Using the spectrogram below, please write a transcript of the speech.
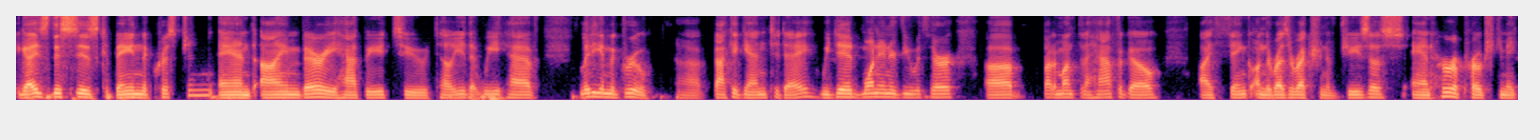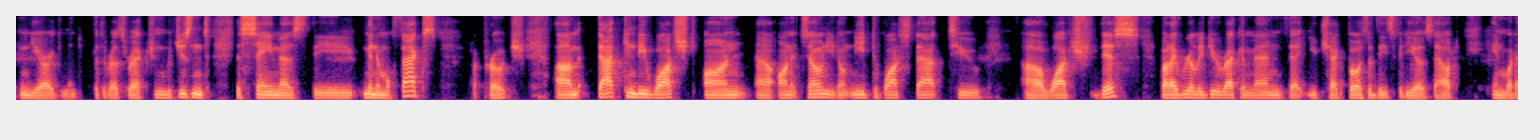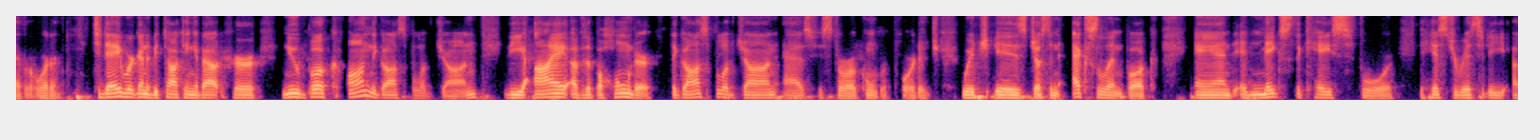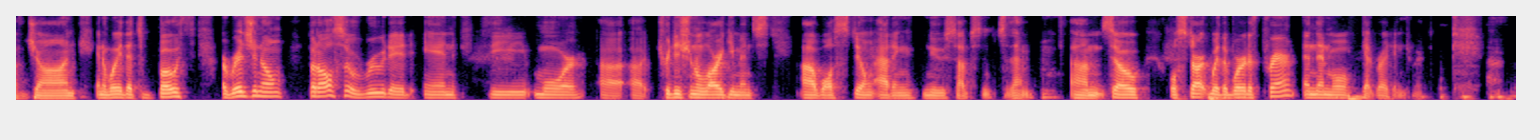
Hey guys, this is Cabane the Christian, and I'm very happy to tell you that we have Lydia McGrew uh, back again today. We did one interview with her uh, about a month and a half ago, I think, on the resurrection of Jesus and her approach to making the argument for the resurrection, which isn't the same as the minimal facts approach. Um, that can be watched on uh, on its own. You don't need to watch that to uh, watch this, but I really do recommend that you check both of these videos out in whatever order. Today, we're going to be talking about her new book on the Gospel of John, The Eye of the Beholder, the Gospel of John as Historical Reportage, which is just an excellent book. And it makes the case for the historicity of John in a way that's both original, but also rooted in the more uh, uh, traditional arguments uh, while still adding new substance to them. Um, so we'll start with a word of prayer and then we'll get right into it.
